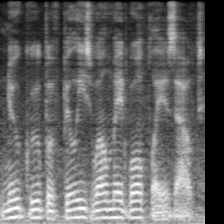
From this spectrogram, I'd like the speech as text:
New group of Billy's Well Made role players out.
